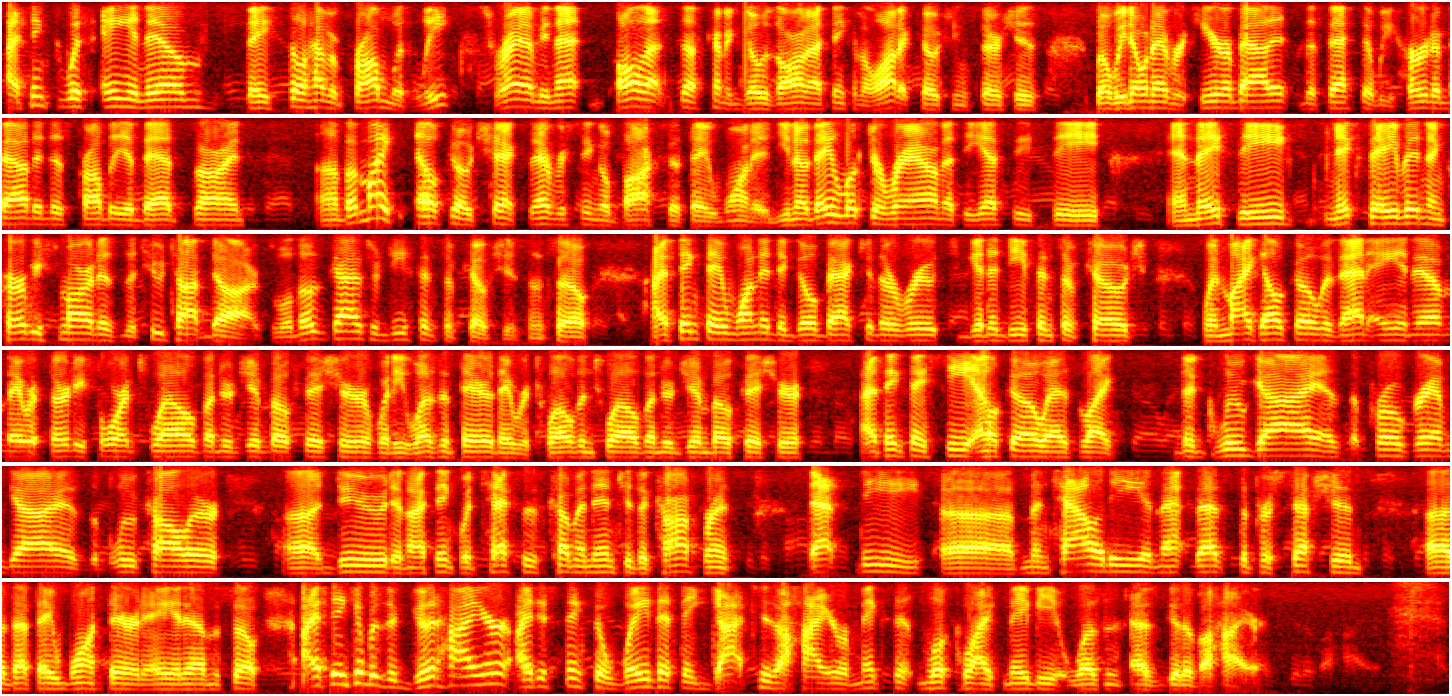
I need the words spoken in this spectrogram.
I think with A and M, they still have a problem with leaks, right? I mean that all that stuff kind of goes on. I think in a lot of coaching searches, but we don't ever hear about it. The fact that we heard about it is probably a bad sign. Uh, but Mike Elko checks every single box that they wanted. You know, they looked around at the SEC and they see Nick Saban and Kirby Smart as the two top dogs. Well, those guys are defensive coaches, and so I think they wanted to go back to their roots, get a defensive coach. When Mike Elko was at A&M, they were 34 and 12 under Jimbo Fisher. When he wasn't there, they were 12 and 12 under Jimbo Fisher. I think they see Elko as like the glue guy, as the program guy, as the blue collar uh, dude. And I think with Texas coming into the conference, that's the uh, mentality and that that's the perception uh, that they want there at A&M. So I think it was a good hire. I just think the way that they got to the hire makes it look like maybe it wasn't as good of a hire.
